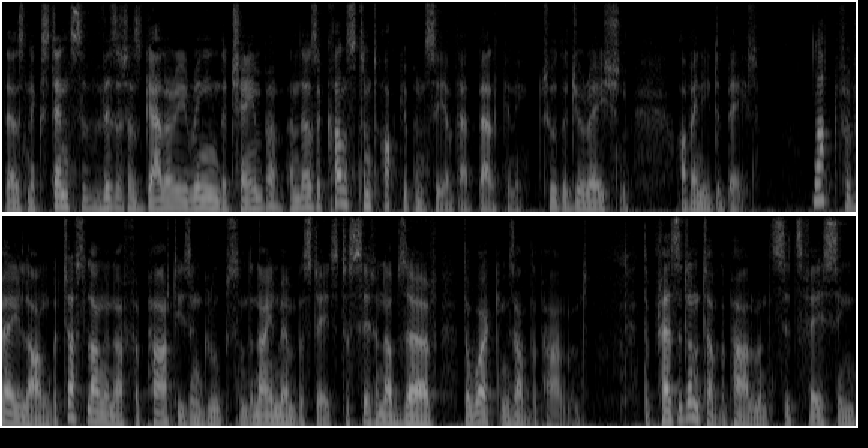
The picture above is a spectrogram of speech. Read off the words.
There's an extensive visitors' gallery ringing the chamber, and there's a constant occupancy of that balcony through the duration of any debate. Not for very long, but just long enough for parties and groups from the nine member states to sit and observe the workings of the Parliament. The President of the Parliament sits facing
